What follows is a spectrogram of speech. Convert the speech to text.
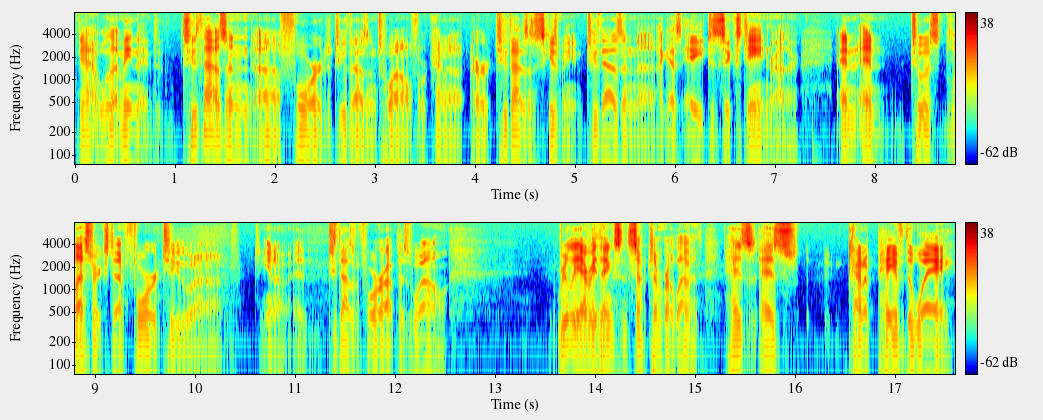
Yeah, well, I mean, 2004 to 2012 were kind of, or 2000, excuse me, 2000, uh, I guess, 8 to 16 rather, and and to a lesser extent, 4 to, uh, you know, uh, 2004 up as well. Really, everything since September 11th has has kind of paved the way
